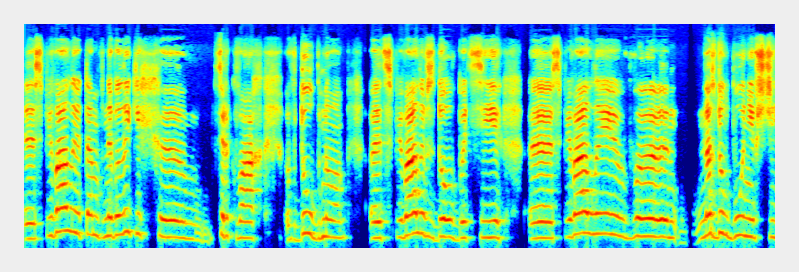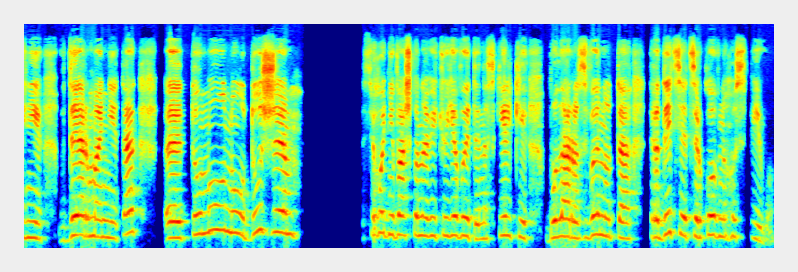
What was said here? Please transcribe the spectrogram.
е, співали там в невеликих е, церквах, в Дубно, е, співали в Здовбиці, е, співали в, на Здолбунівщині, в Дермані. Так? Е, Тому ну, дуже Сьогодні важко навіть уявити, наскільки була розвинута традиція церковного співу.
